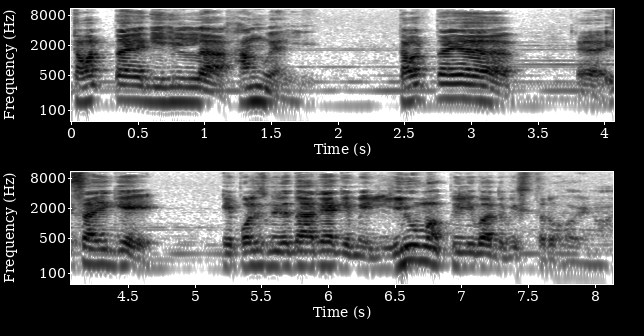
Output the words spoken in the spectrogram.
තවත් අය ගිහිල්ලා හංවැල්ලේ. තවත් අය එසයිගේ ඒ පොලිස් නිලධාරියාගේ මේ ලියුම පිළිබඳ විස්තර හොයනවා.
